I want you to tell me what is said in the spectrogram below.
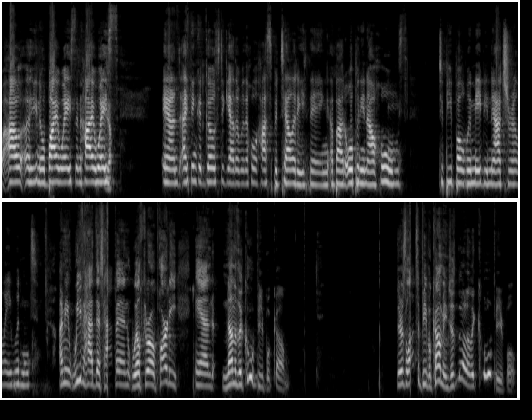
uh, you know, byways and highways. Yep. And I think it goes together with the whole hospitality thing about opening our homes to people we maybe naturally wouldn't. I mean, we've had this happen. We'll throw a party and none of the cool people come. There's lots of people coming, just none of the cool people.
